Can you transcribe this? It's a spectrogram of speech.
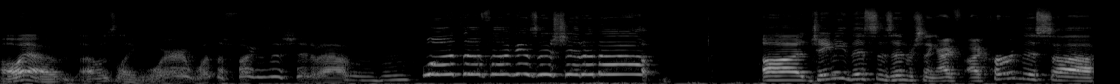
Oh yeah, I was, I was like, "Where? What the fuck is this shit about?" Mm-hmm. What the fuck is this shit about? Uh, Jamie, this is interesting. I I heard this uh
